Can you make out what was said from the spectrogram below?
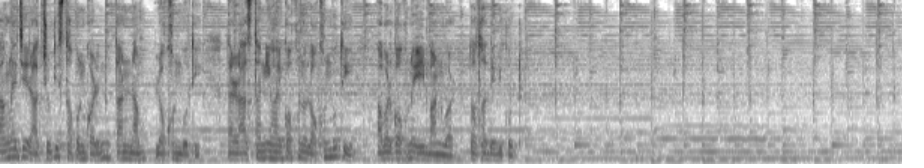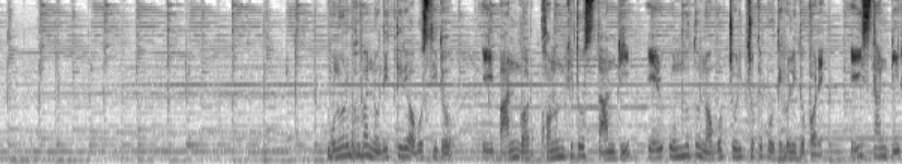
বাংলায় যে রাজ্যটি স্থাপন করেন, তার নাম লক্ষণবতী। তার রাজধানী হয় কখনো লক্ষণবতী, আবার কখনো এই বানগড়, তথা দেবীকোট। পুনর্ভবা নদীর তীরে অবস্থিত এই বানগড় খননকৃত স্থানটি এর উন্নত নগর চরিত্রকে প্রতিফলিত করে। এই স্থানটির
